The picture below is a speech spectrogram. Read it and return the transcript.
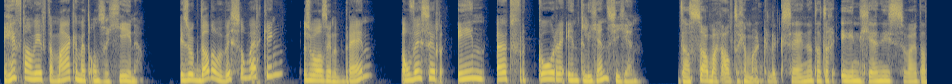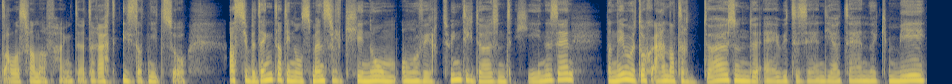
heeft dan weer te maken met onze genen. Is ook dat een wisselwerking, zoals in het brein? Of is er één uitverkoren intelligentiegen? Dat zou maar al te gemakkelijk zijn, dat er één gen is waar dat alles van afhangt. Uiteraard is dat niet zo. Als je bedenkt dat in ons menselijk genoom ongeveer 20.000 genen zijn, dan nemen we toch aan dat er duizenden eiwitten zijn die uiteindelijk mee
